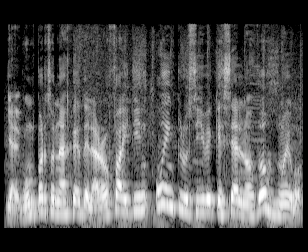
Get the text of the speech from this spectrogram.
y algún personaje del Arrow Fighting o inclusive que sean los dos nuevos.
